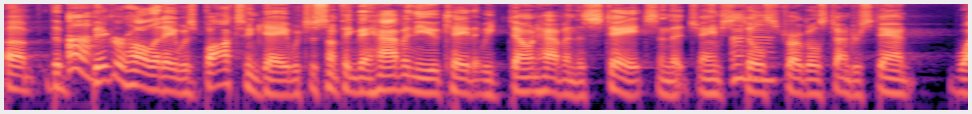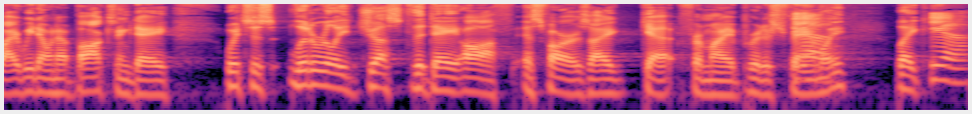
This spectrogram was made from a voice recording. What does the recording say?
Um, the bigger holiday was Boxing Day, which is something they have in the UK that we don't have in the States, and that James still struggles to understand why we don't have Boxing Day, which is literally just the day off, as far as I get from my British family. Like, Yeah.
